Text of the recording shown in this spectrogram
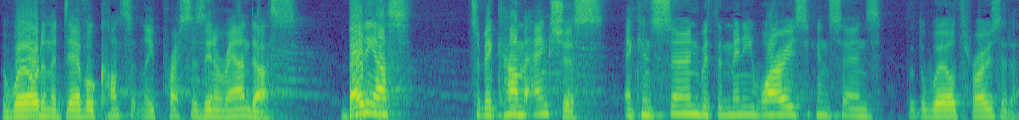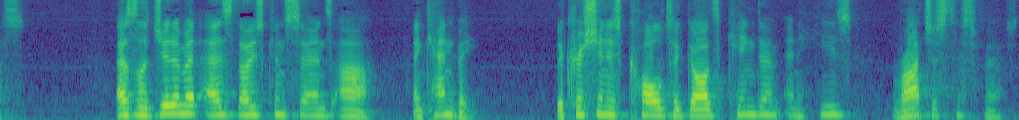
The world and the devil constantly presses in around us, baiting us to become anxious and concerned with the many worries and concerns that the world throws at us as legitimate as those concerns are and can be. The Christian is called to God's kingdom and his righteousness first.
